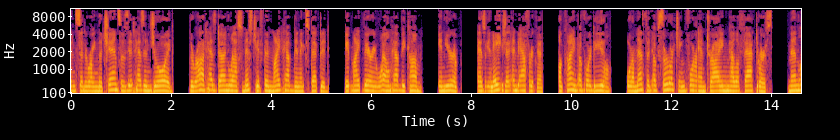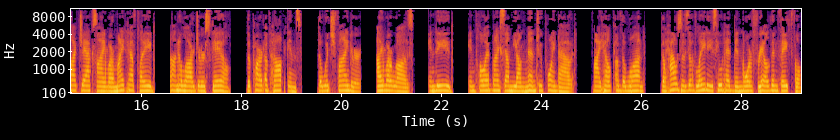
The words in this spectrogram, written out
considering the chances it has enjoyed. The rod has done less mischief than might have been expected. It might very well have become, in Europe, as in Asia and Africa, a kind of ordeal, or method of searching for and trying malefactors. Men like Jacques Aymar might have played, on a larger scale, the part of Hopkins, the witch finder. Aymar was, indeed, employed by some young men to point out, by help of the wand, the houses of ladies who had been more frail than faithful.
